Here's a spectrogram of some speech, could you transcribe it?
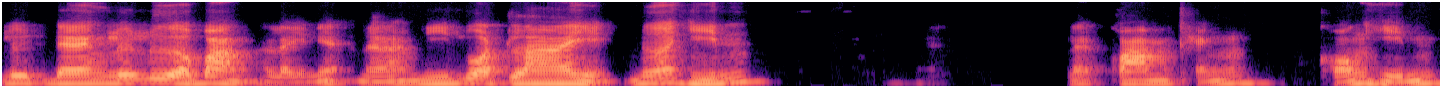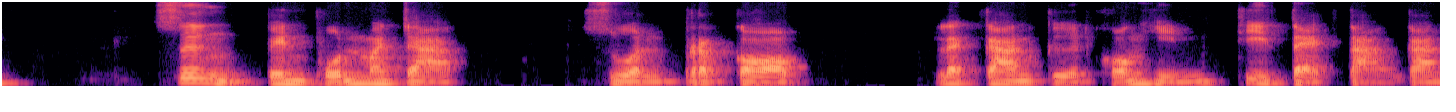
เลือดแดงเลื่อๆบ้างอะไรเนี้ยนะมีลวดลายเนื้อหิน และความแข็งของหิน ซึ่งเป็นผลมาจากส่วนประกอบ และการเกิดของหินที่แตกต่างกัน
